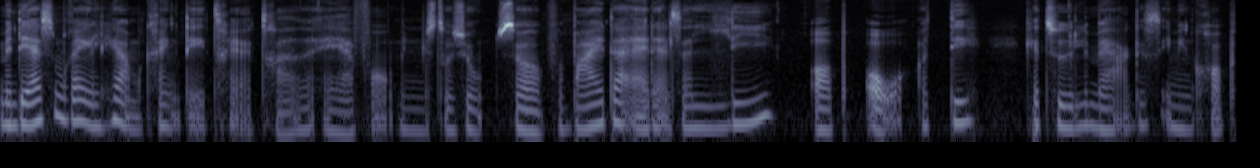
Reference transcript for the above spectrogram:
Men det er som regel her omkring dag 33, at jeg får min menstruation. Så for mig, der er det altså lige op over, og det kan tydeligt mærkes i min krop.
